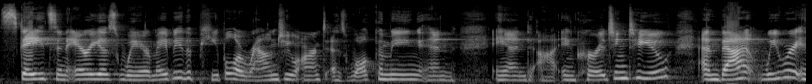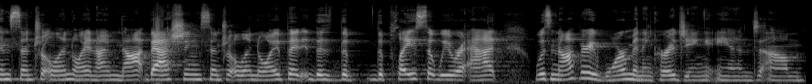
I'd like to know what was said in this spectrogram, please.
states and areas where maybe the people around you aren't as welcoming and and uh, encouraging to you. And that we were in central illinois and i'm not bashing central illinois but the the, the place that we were at was not very warm and encouraging. And um,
